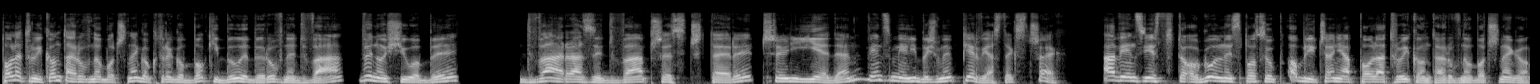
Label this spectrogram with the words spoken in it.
Pole trójkąta równobocznego, którego boki byłyby równe 2, wynosiłoby 2 razy 2 przez 4, czyli 1, więc mielibyśmy pierwiastek z 3 a więc jest to ogólny sposób obliczenia pola trójkąta równobocznego.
